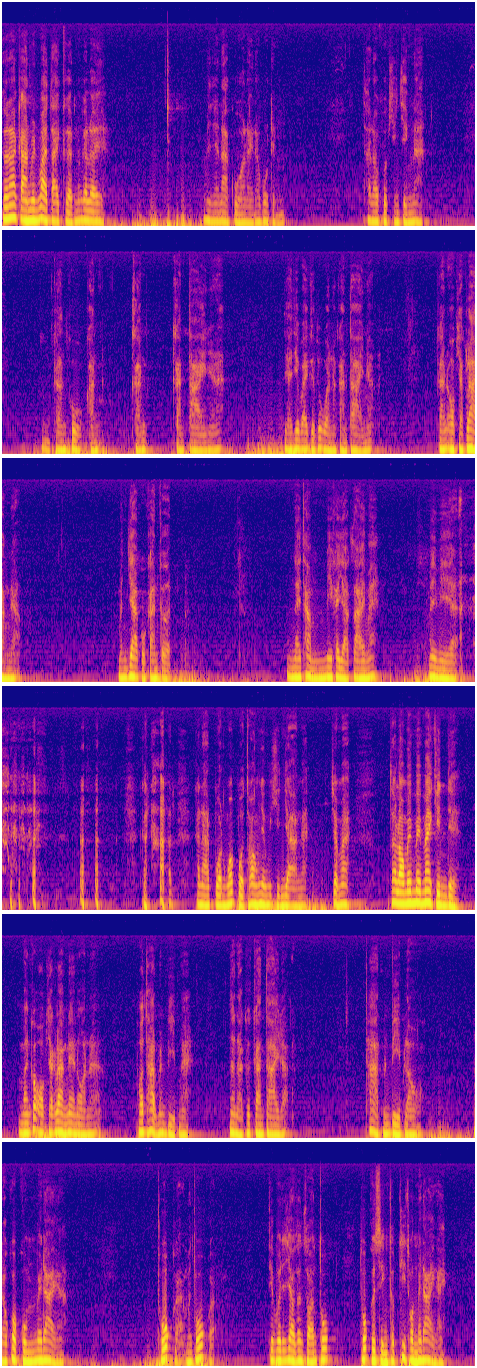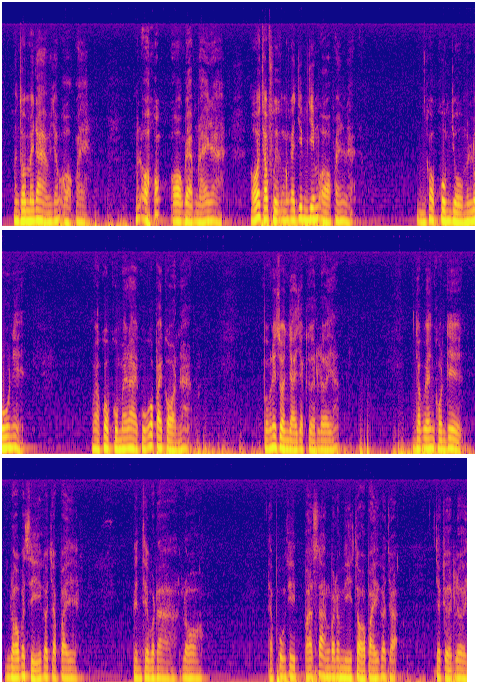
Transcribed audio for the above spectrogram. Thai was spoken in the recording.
สถานการณ์เป็นว่ายตายเกิดมันก็เลย ไม่ได้น่ากลัวอะไรเราพูดถึง ถ้าเราฝึกจริง ๆ นะ การกู้การการการตายเนี่ยนะเดี๋ยอธิบายเกือบทุกวันนะการตายเนี่ย การออกจากร่างเนี่ย มันยากกว่าการเกิด ในถ้ำมีใครอยากตายไหม ไม่มีอะ ขนาดขนาดปวดหัวปวดท้องมันยังไม่กินยาไงใช่ไหมถ้าลองไม่ไม่ไม่กินดิมันก็ออกจากร่างแน่นอนนะเพราะธาตุมันบีบไงนั่นแหะคือการตายละธาตุมันบีบเรา เราควบคุมไม่ได้อะทุกข์อะมันทุกข์อะที่พระพุทธเจ้าท่านสอนทุกข์ทุกข์คือสิ่งที่ทนไม่ได้ไง มันทนไม่ได้มันจะออกไป มันออกออกแบบไหนนะโอ้ถ้าฝึกมันก็ยิ้มยิ้มออกไปนั่นแหละมันควบคุมอยู่มันรู้นี่ ว่าควบคุมไม่ได้ กูก็ไปก่อนนะผมในส่วนใหญ่จะเกิดเลยฮะยกเว้นคนที่รอภาษีก็จะไปเป็นเทวดารอ แต่ผู้ที่มาสร้างบารมีต่อไปก็จะจะเกิดเลย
